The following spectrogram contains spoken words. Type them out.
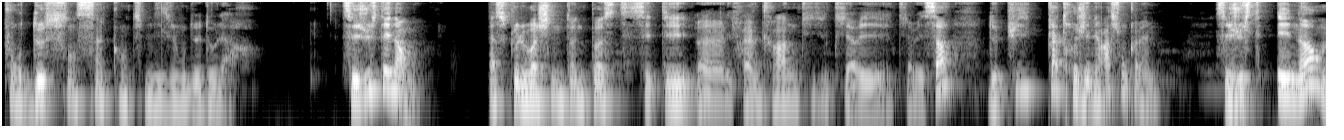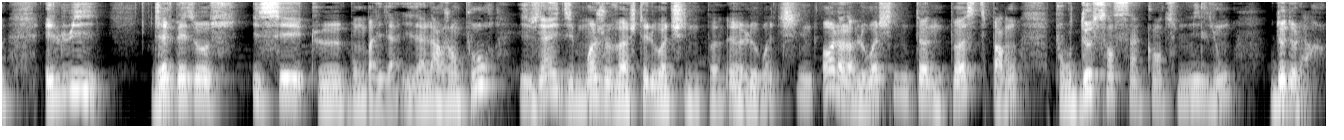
pour 250 millions de dollars. C'est juste énorme. Parce que le Washington Post, c'était les frères Graham qui, qui, avaient, qui avaient ça depuis quatre générations quand même. C'est juste énorme. Et lui, Jeff Bezos, il sait que bon bah il a il l'argent pour, il vient et dit moi je veux acheter le Washington euh, oh Post pardon pour 250 millions de dollars.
